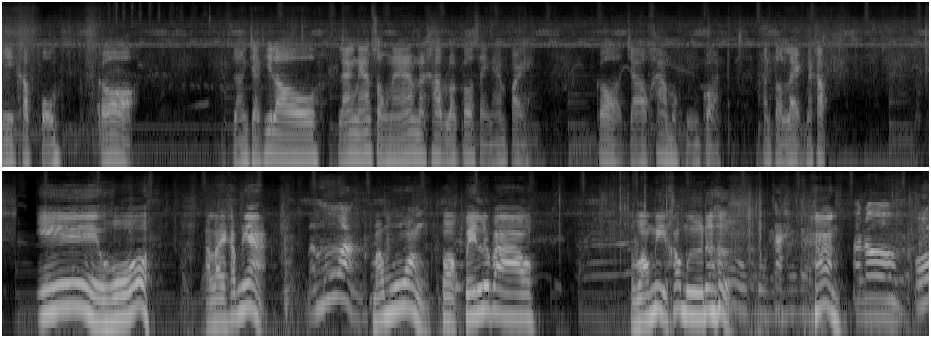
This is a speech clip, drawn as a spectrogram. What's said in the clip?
นี่ครับผมก็หลังจากที่เราล้างน้ำสองน้ำนะครับ แล้วก็ใส่น้ำไป ก็จะเอาข้าวมาหุงก่อนขั้นตอนแรกนะครับนี่โอ้โห อะไรครับเนี่ย มะม่วงมะม่วงปอกเป็นหรือเปล่า ระวังมีดเข้ามือเนอะโอ้โหกะฮั่นอะโดโอ้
